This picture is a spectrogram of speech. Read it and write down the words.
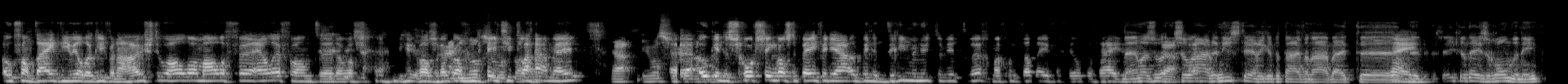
Ook Van Dijk die wilde ook liever naar huis toe al om half uh, elf, want uh, daar was, die was er ook ja, al een beetje klaar mee. Ja, die was ook in de schorsing was de PvdA ook binnen drie minuten weer terug, maar goed, dat even geheel terzijde. Nee, maar ze, ja, ze waren niet sterk, de Partij van de Arbeid. Nee. De, zeker deze ronde niet.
